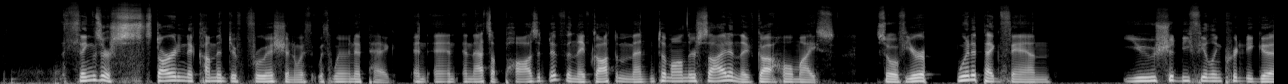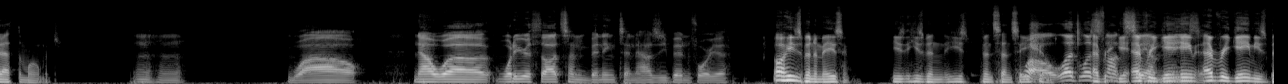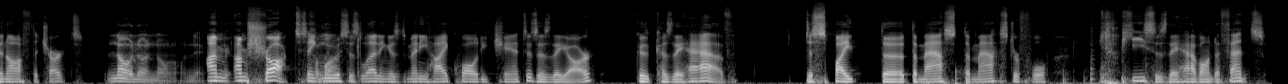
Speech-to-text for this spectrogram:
things are starting to come into fruition with, with Winnipeg, and, and and that's a positive. And they've got the momentum on their side, and they've got home ice. So if you're a Winnipeg fan, you should be feeling pretty good at the moment. Mm-hmm. Wow. Now, uh, what are your thoughts on Binnington? How's he been for you? Oh, he's been amazing. He's he's been he's been sensational. Well, let, let's every not every game every game he's been off the charts. No, no, no, no, Nick. I'm I'm shocked St. Come on. Louis is letting as many high quality chances as they are because they have despite the the mas- the masterful pieces they have on defense.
